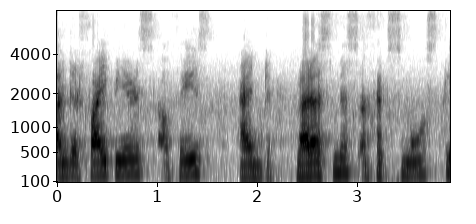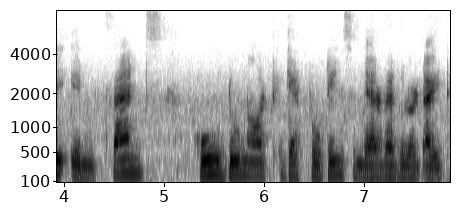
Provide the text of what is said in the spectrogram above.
under five years of age and marasmus affects mostly infants who do not get proteins in their regular diet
